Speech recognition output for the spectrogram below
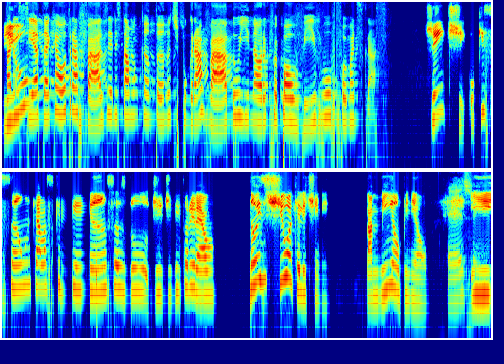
Viu? Parecia até que a outra fase eles estavam cantando, tipo, gravado, e na hora que foi para ao vivo foi uma desgraça. Gente, o que são aquelas crianças do, de, de Vitor e Léo? Não existiu aquele time, na minha opinião. É, gente. E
